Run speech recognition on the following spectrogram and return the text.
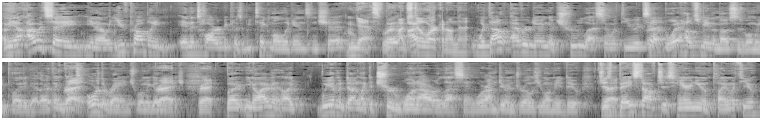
I mean, I would say you know you've probably and it's hard because we take mulligans and shit. Yes, we're, I'm still I- working on that. without ever doing a true lesson with you, except Right. what helps me the most is when we play together. I think that's Right. or the range when we go to the Right, range. right. But you know, I haven't like we haven't done like a true one hour lesson where I'm doing drills you want me to do. Just Right. based off just hearing you and playing with you.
